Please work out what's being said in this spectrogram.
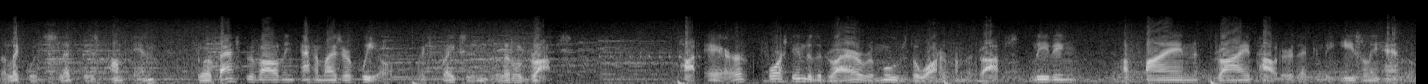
The liquid slip is pumped in through a fast revolving atomizer wheel, which breaks it into little drops. Hot air forced into the dryer removes the water from the drops, leaving a fine, dry powder that can be easily handled.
